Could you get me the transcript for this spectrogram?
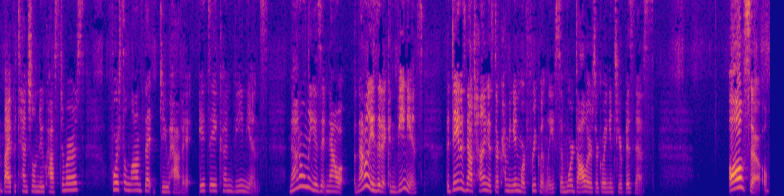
by potential new customers for salons that do have it. It's a convenience. Not only is it now not only is it a convenience, the data is now telling us they're coming in more frequently, so more dollars are going into your business. Also,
